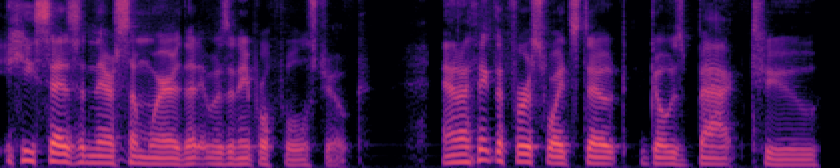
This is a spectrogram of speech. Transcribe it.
he says in there somewhere that it was an April Fool's joke, and I think the first White Stout goes back to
